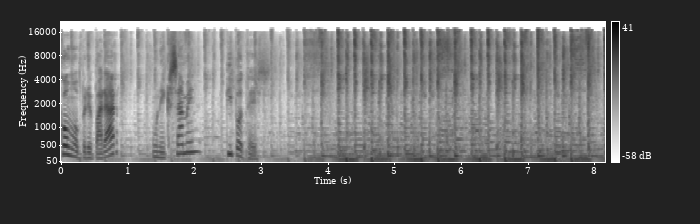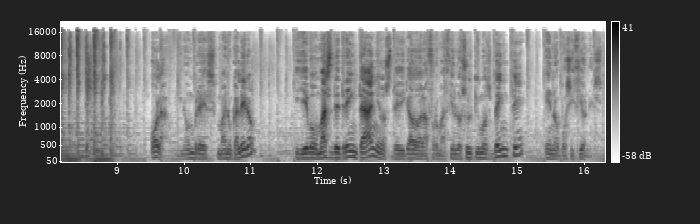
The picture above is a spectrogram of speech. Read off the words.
Cómo preparar un examen tipo test. Hola, mi nombre es Manu Calero y llevo más de 30 años dedicado a la formación, los últimos 20 en oposiciones.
